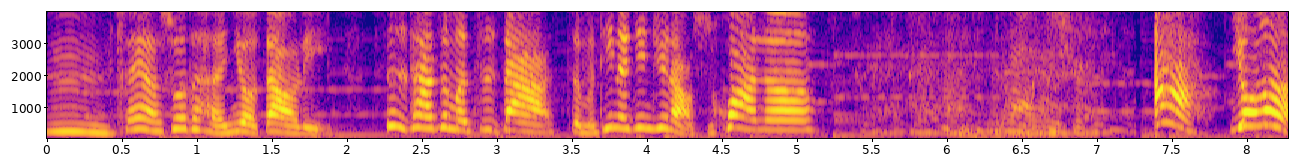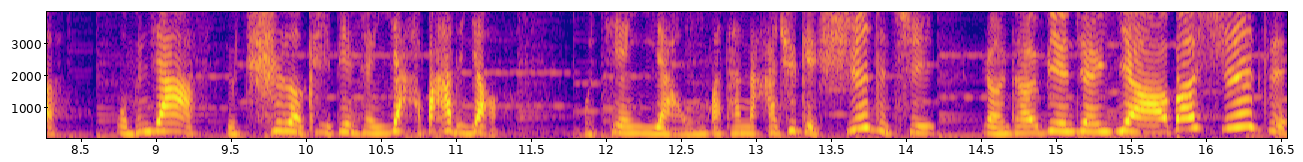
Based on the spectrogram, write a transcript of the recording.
嗯，山羊说的很有道理。狮子他这么自大，怎么听得进去老实话呢？啊，有了！我们家啊有吃了可以变成哑巴的药，我建议啊，我们把它拿去给狮子吃，让它变成哑巴狮子。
